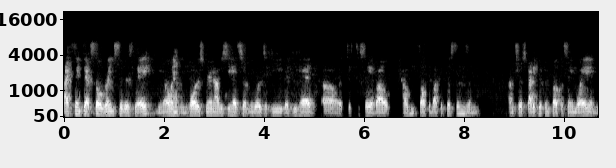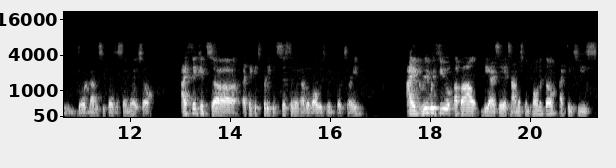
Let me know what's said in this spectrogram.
I think that still reigns to this day. You know, and, yeah. and Horace Grant obviously had certain words that he that he had uh, just to say about how he felt about the Pistons, and I'm sure Scottie Pippen felt the same way, and Jordan obviously feels the same way. So, I think it's uh, I think it's pretty consistent with how they've always been portrayed. I agree with you about the Isiah Thomas component, though. I think he's,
